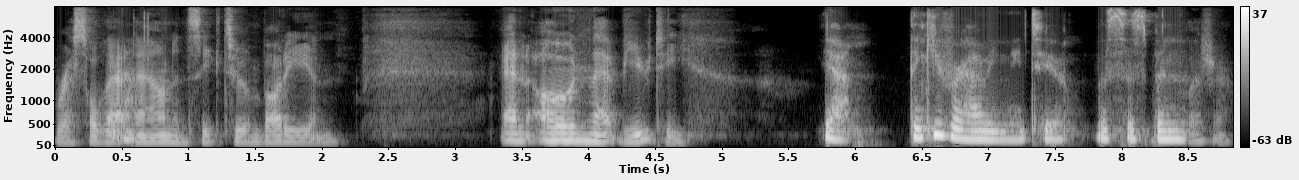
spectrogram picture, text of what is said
Wrestle that Yeah. down and seek to embody and and own that beauty. Yeah. Thank you for having me too. This has been Pleasure.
